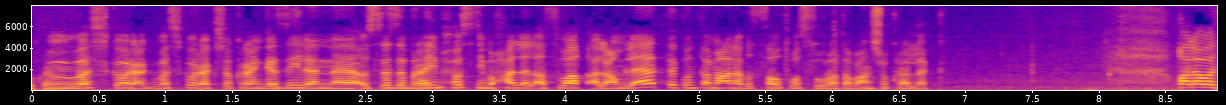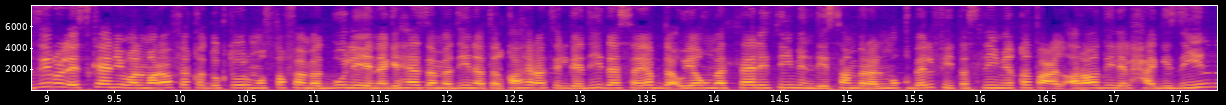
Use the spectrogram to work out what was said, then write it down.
شكرا. بشكرك بشكرك. شكرا جزيلا أستاذ إبراهيم حسني محلل أسواق العملات. كنت معنا بالصوت والصورة طبعا. شكرا لك. قال وزير الإسكان والمرافق الدكتور مصطفى مدبولي أن جهاز مدينة القاهرة الجديدة سيبدأ يوم الثالث من ديسمبر المقبل في تسليم قطع الأراضي للحاجزين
